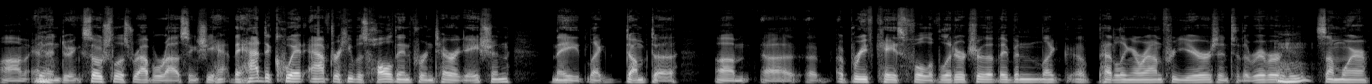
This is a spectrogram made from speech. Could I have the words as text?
um, and Yeah. then doing socialist rabble rousing. She had they had to quit after he was hauled in for interrogation. And they like dumped a um, uh, a, a briefcase full of literature that they've been like uh, peddling around for years into the river somewhere.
